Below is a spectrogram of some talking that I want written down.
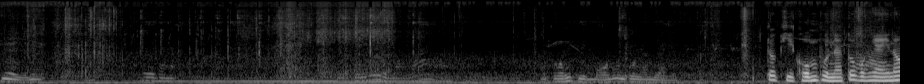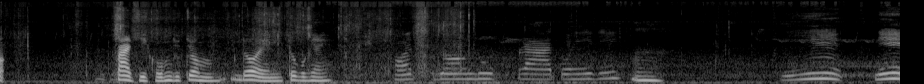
เนี่ยอยู่นี่ไอ้ตัวที่ติดโบนมันตัวยังใหญ่ตัวขี้ขมผุนนะตัวบักใหญ่เนาะป้าขี้ขมอยู่จอมด้อยตัวบักใหญ่ขอลองดูปลาตัวนี้ดิอืม นี่นี่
